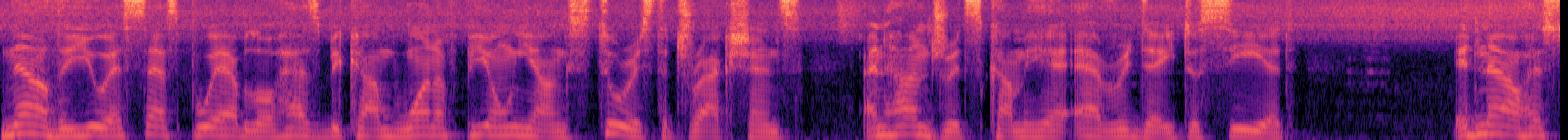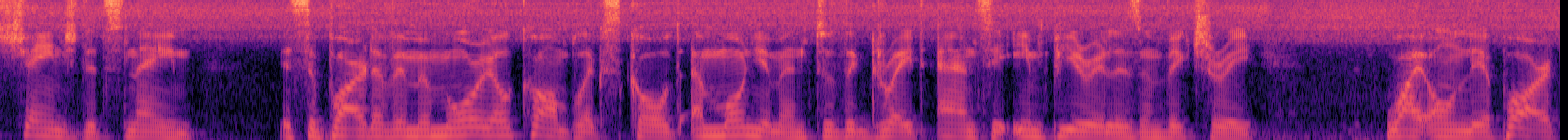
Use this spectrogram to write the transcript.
Now the USS Pueblo has become one of Pyongyang's tourist attractions and hundreds come here every day to see it. It now has changed its name. It's a part of a memorial complex called a monument to the great anti-imperialism victory. Why only a part?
